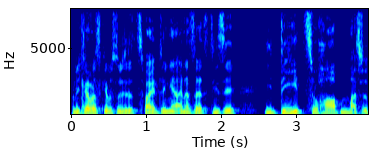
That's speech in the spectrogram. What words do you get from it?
Und ich glaube, es gibt so diese zwei Dinge. Einerseits diese Idee zu haben, also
